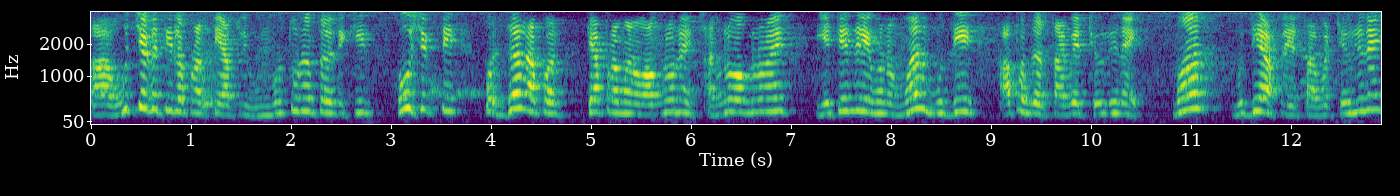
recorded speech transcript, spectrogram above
उच्च गतीला प्राप्ती आपली मृत्यूनंतर देखील होऊ शकते. पण जर आपण त्याप्रमाणे वागलो नाहीत चांगलं वागलो नाहीत येतेंद्रिय म्हणून. मन बुद्धी आपण जर ताब्यात ठेवली नाही मन बुद्धी आपल्या ताब्यात ठेवली नाही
